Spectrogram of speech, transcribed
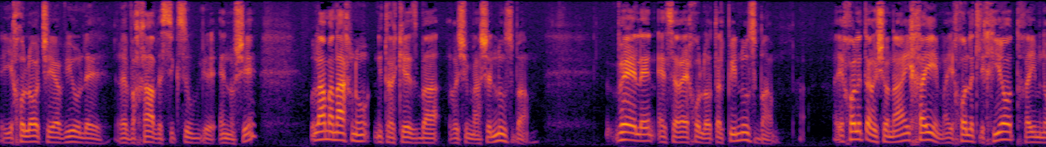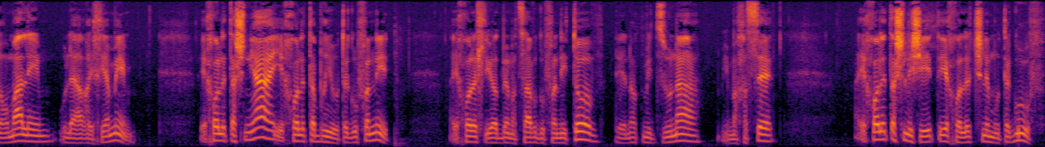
יכולות שיביאו לרווחה ושגשוג אנושי, אולם אנחנו נתרכז ברשימה של נוסבאום. ואלה הן עשר היכולות על פי נוסבאום. היכולת הראשונה היא חיים, היכולת לחיות חיים נורמליים ולהאריך ימים. היכולת השנייה היא יכולת הבריאות הגופנית. היכולת להיות במצב גופני טוב, ליהנות מתזונה, ממחסה. היכולת השלישית היא יכולת שלמות הגוף.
